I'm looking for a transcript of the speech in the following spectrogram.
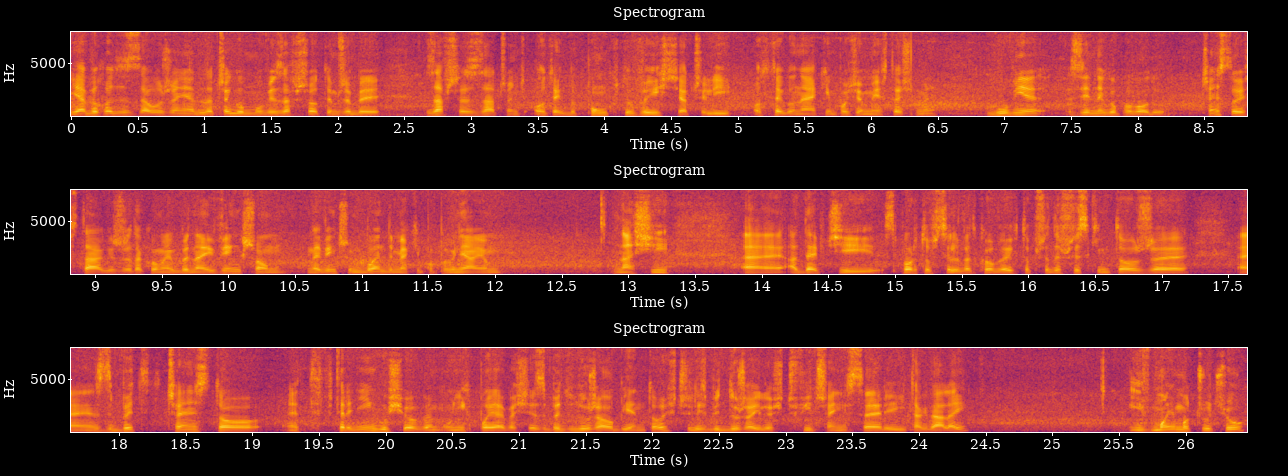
Ja wychodzę z założenia, dlaczego mówię zawsze o tym, żeby zawsze zacząć od jakby punktu wyjścia, czyli od tego, na jakim poziomie jesteśmy, głównie z jednego powodu. Często jest tak, że taką jakby największą, największym błędem, jaki popełniają nasi e, adepci sportów sylwetkowych, to przede wszystkim to, że e, zbyt często w treningu siłowym u nich pojawia się zbyt duża objętość, czyli zbyt duża ilość ćwiczeń, serii i tak. I w moim odczuciu,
